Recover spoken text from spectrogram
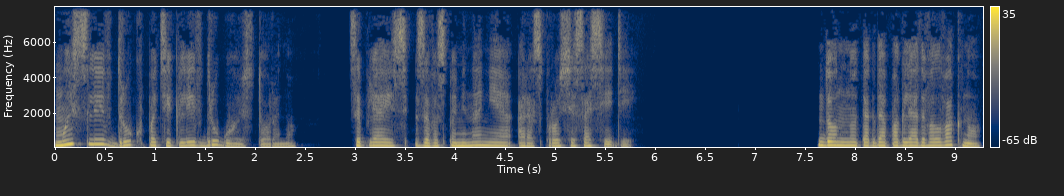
Мысли вдруг потекли в другую сторону, цепляясь за воспоминания о расспросе соседей. Донно тогда поглядывал в окно,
